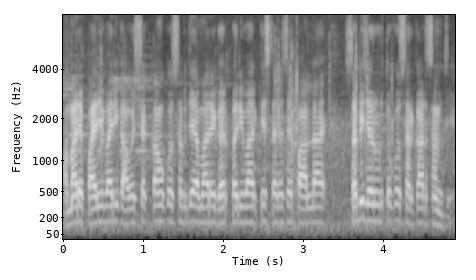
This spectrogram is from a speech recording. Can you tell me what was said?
हमारे पारिवारिक आवश्यकताओं को समझे हमारे घर परिवार किस तरह से पालना है सभी ज़रूरतों को सरकार समझे।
